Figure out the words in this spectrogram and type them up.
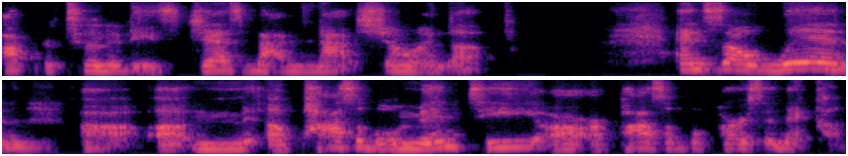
opportunities just by not showing up. And so when mm. uh, a, a, possible mentee or a possible person that can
